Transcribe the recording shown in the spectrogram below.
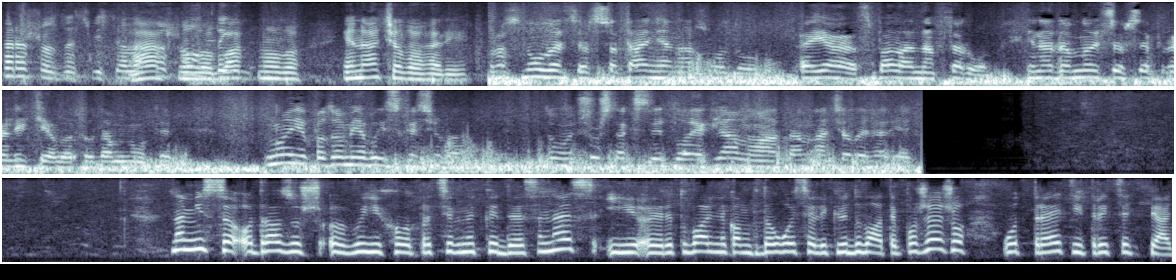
хорошо засвістіло. Бахнуло, дим. бахнуло и почало горіти. Проснулася шатання нашего дома. А я спала на втором. І надо мною все, все пролетіло туда внутрі. Ну і потім я вискочила. Думаю, що ж так світло, я гляну, а там почали гореть. На місце одразу ж е, виїхали працівники ДСНС, і е, рятувальникам вдалося ліквідувати пожежу о 3.35.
